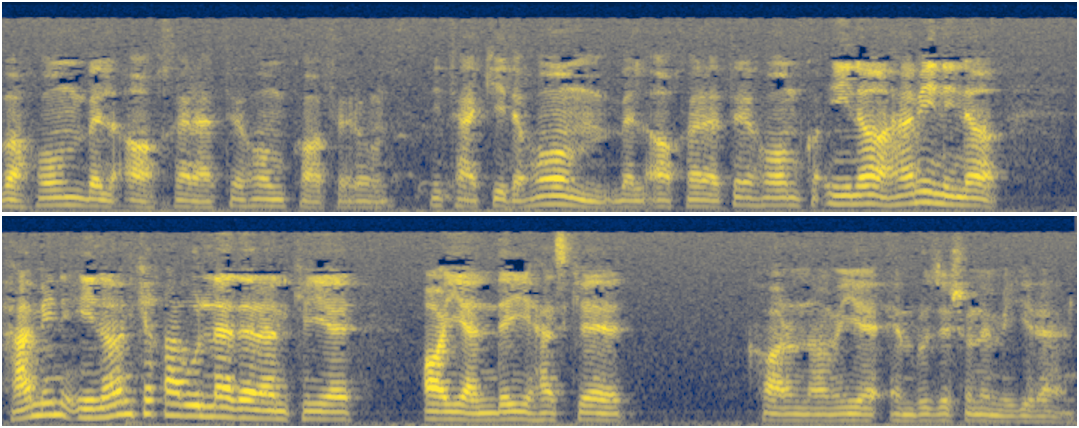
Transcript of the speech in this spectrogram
و هم بالآخرت هم کافرون. این تاکید هم بالآخرت هم اینا همین اینا. همین اینان که قبول ندارن که یه آینده ای هست که کارنامه امروزشون رو می‌گیرن.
